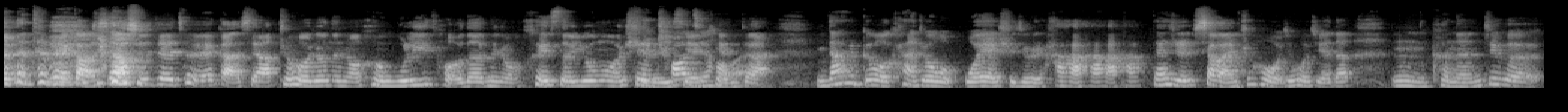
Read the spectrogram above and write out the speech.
特别搞笑 是对，特别搞笑，生活中那种很无厘头的那种黑色幽默式的一些超级片段。你当时给我看之后，我我也是就是哈哈哈哈哈，但是笑完之后，我就会觉得，嗯，可能这个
